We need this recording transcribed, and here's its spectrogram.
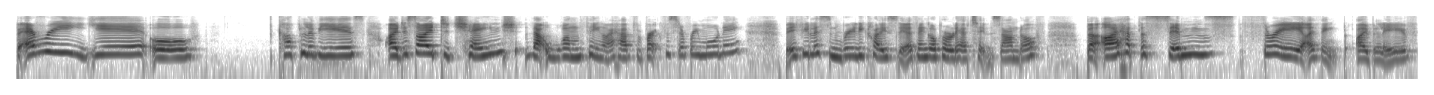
But every year or couple of years, I decide to change that one thing I have for breakfast every morning. But if you listen really closely, I think I'll probably have to take the sound off. But I had The Sims 3, I think, I believe,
